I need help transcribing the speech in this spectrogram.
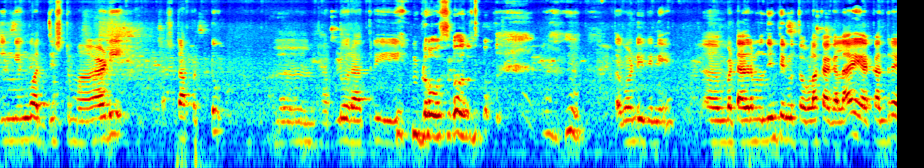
ಹಿಂಗೆಂಗೋ ಅಡ್ಜಸ್ಟ್ ಮಾಡಿ ಕಷ್ಟಪಟ್ಟು ಹಗ್ಲು ರಾತ್ರಿ ಬ್ಲೌಸ್ ಹೊಲ್ದು. ತಗೊಂಡಿದ್ದೀನಿ. ಬಟ್ ಆದರೆ ಮುಂದಿನ ತಿಂಗಳು ತೊಗೊಳಕ್ಕಾಗಲ್ಲ. ಯಾಕಂದರೆ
